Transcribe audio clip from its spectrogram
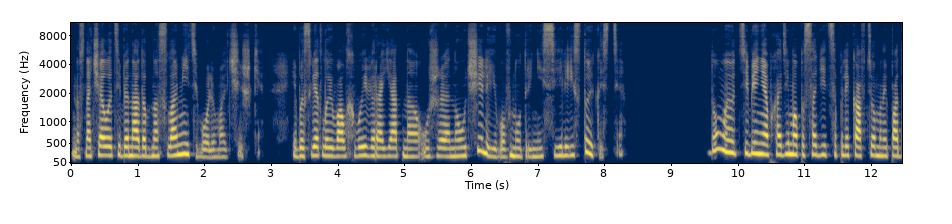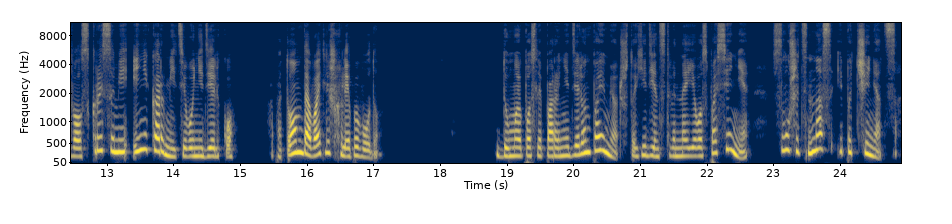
Но сначала тебе надо сломить волю мальчишки, ибо светлые волхвы, вероятно, уже научили его внутренней силе и стойкости. Думаю, тебе необходимо посадить сопляка в темный подвал с крысами и не кормить его недельку, а потом давать лишь хлеб и воду. Думаю, после пары недель он поймет, что единственное его спасение — слушать нас и подчиняться.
